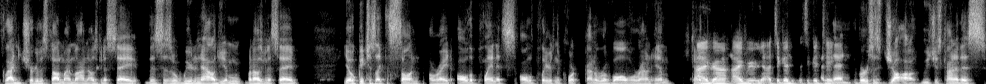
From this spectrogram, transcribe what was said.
glad you triggered this thought in my mind. I was going to say this is a weird analogy, I'm- but I was going to say Jokic is like the sun. All right, all the planets, all the players in the court kind of revolve around him. Kind I of agree. I agree with that. That's a good. That's a good and take. then versus Ja, who's just kind of this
